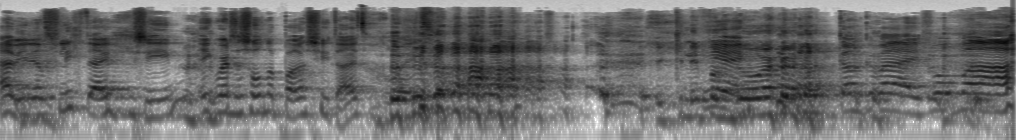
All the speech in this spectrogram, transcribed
Heb je dat vliegtuig gezien? Ik werd er zonder parachute uitgegooid. ik knip hem door. Kankerwijf, hoppa.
